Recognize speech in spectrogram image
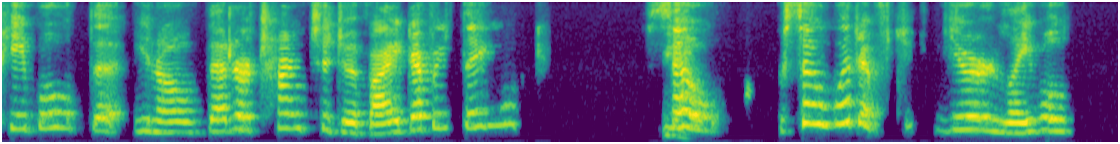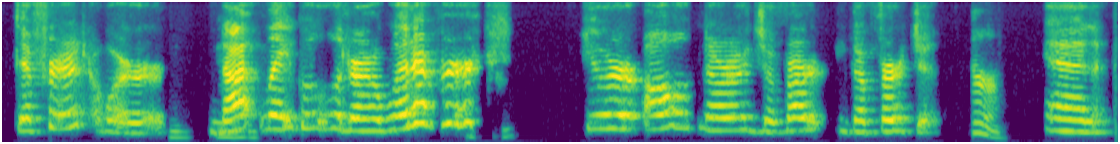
people that you know that are trying to divide everything. So yeah. so what if you're labeled different or mm-hmm. not labeled or whatever you're all neurodivergent. Sure. And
